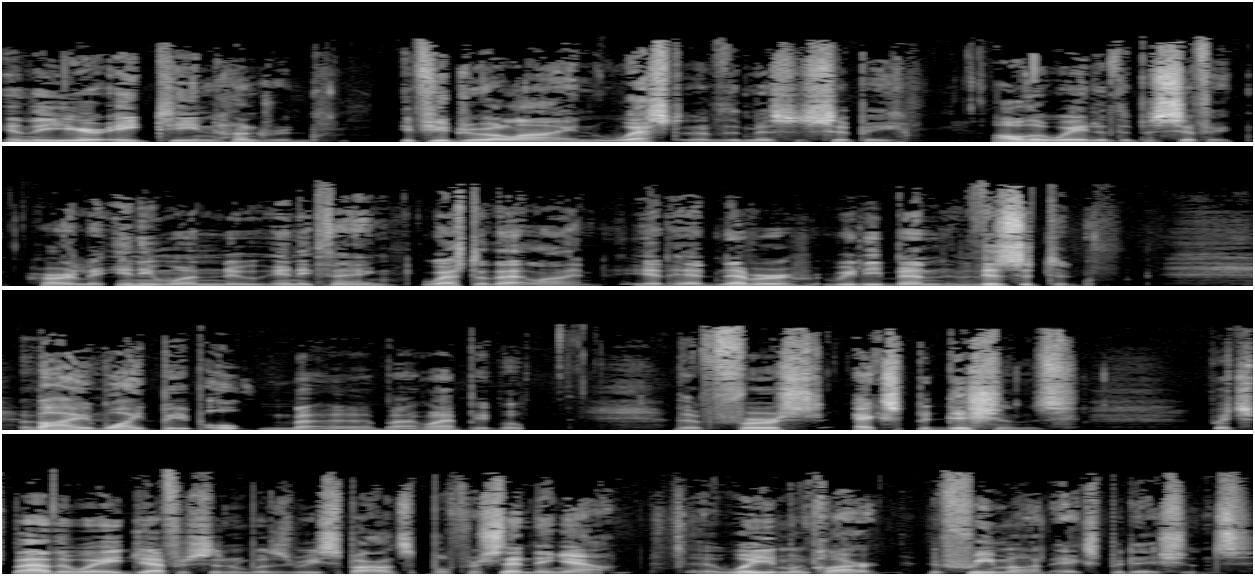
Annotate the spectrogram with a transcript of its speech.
In the year 1800, if you drew a line west of the Mississippi all the way to the Pacific, hardly anyone knew anything west of that line. It had never really been visited by white people. By, uh, by white people. The first expeditions, which, by the way, Jefferson was responsible for sending out, uh, William and Clark, the Fremont expeditions.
